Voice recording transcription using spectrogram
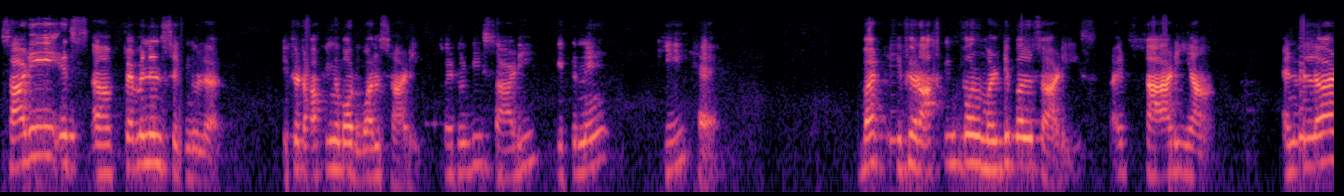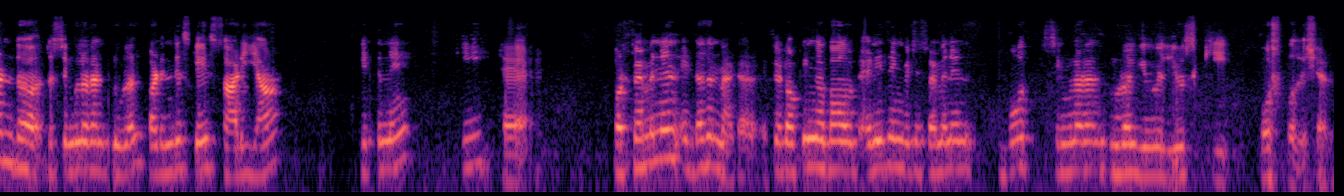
sari it's a feminine singular. If you're talking about one sari so it will be sari itne ki hai but if you're asking for multiple saris right sariyan and we learn the the singular and plural but in this case sariyan itne ki hai for feminine it doesn't matter. If you're talking about anything which is feminine both singular and plural you will use ki post position.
